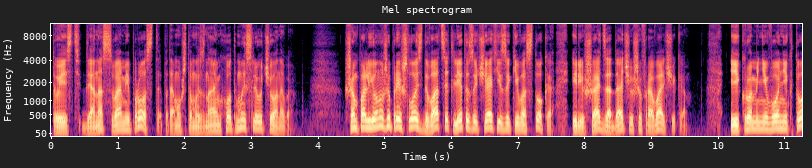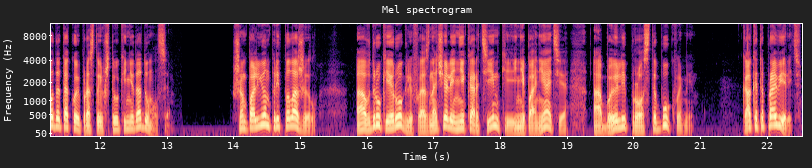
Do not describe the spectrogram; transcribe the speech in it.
То есть для нас с вами просто, потому что мы знаем ход мысли ученого. Шампальон уже пришлось 20 лет изучать языки Востока и решать задачу шифровальщика. И кроме него никто до такой простой штуки не додумался. Шампальон предположил, а вдруг иероглифы означали не картинки и не понятия, а были просто буквами. Как это проверить?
